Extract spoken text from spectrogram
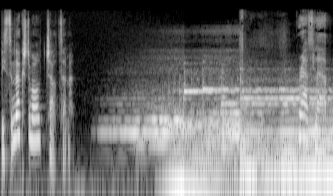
Bis zum nächsten Mal. Ciao zusammen. RefLab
